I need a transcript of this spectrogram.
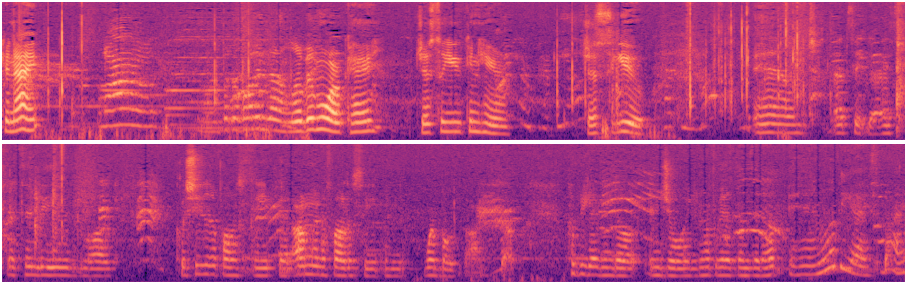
Good night. Gonna put the volume down a little bit more, okay? Just so you can hear. Just you. And that's it, guys. That's beginning of the vlog. Because she's gonna fall asleep, and I'm gonna fall asleep, and we're both gone. So, hope you guys enjoy. enjoy. Don't forget to thumbs it up, and love you guys. Bye.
